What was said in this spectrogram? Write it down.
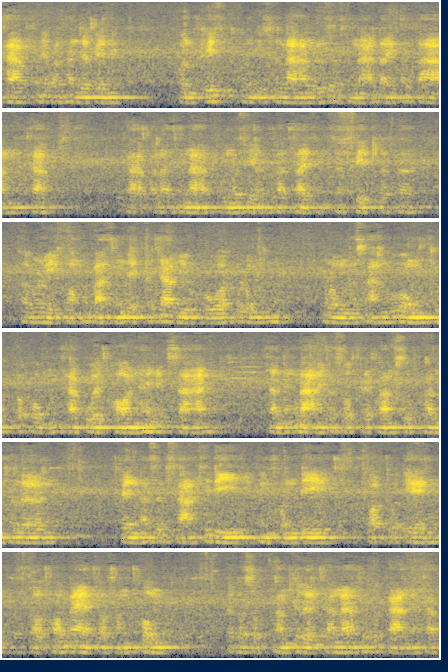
นะครับไม่ว่าท่านจะเป็นคนคริสต์คนอิสลามหรือศาสนาใดก็ตามนะครับกราบอาราธนาคุณเสียพระไตรสิ่งศักดิ์สิทธิ์แล้วก็พระบรมีของพระบาทสมเด็จพระเจ้าอยู่หัวบรมบรมสารีวงศ์ทุกพระองค์ครับอวยพรให้นักศึกษาท่านทั้งหลายประสบแต่ความสุขความเจริญ เป็นนักศึกษาที่ดีเป็นคนดีต่อตัวเอง ต่อพ่อแม่ต่อสังคม และประสบความเจริญทางหน้าทุกประการนะครับ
